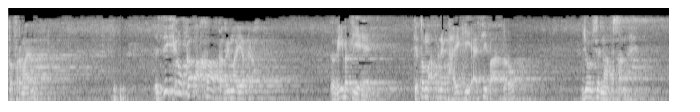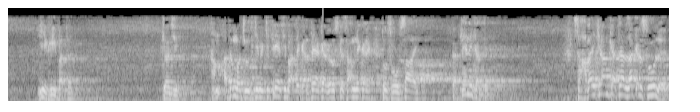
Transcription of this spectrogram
تو فرمایا ذکر کا اخا کا بما غیبت یہ ہے کہ تم اپنے بھائی کی ایسی بات کرو جو اسے ناپسند ہے۔ یہ غیبت ہے۔ کیوں جی؟ ہم عدم موجودگی میں کتنی ایسی باتیں کرتے ہیں کہ اگر اس کے سامنے کریں تو اس کو غصہ آئے۔ کرتے ہیں نہیں کرتے؟ صحابہ کرام کہتے ہیں، اللہ کے رسول۔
